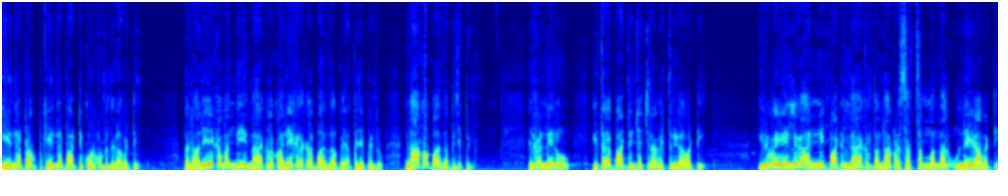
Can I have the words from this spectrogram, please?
కేంద్ర కేంద్ర పార్టీ కోరుకుంటుంది కాబట్టి దానిలో అనేక మంది నాయకులకు అనేక రకాల బాధ్యతలు అప్పచెప్పిండ్రు. నాకో బాధ్యత అప్పచెప్పిండ్రు ఎందుకంటే నేను ఇతర పార్టీ నుంచి వచ్చిన వ్యక్తిని కాబట్టి ఇరవై ఏళ్ళుగా అన్ని పార్టీల నాయకులతో నాకు కూడా సత్సంబంధాలు ఉన్నాయి కాబట్టి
